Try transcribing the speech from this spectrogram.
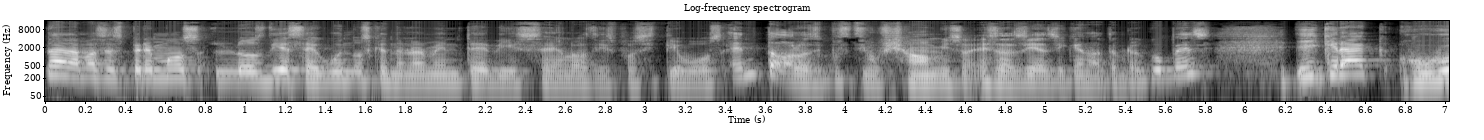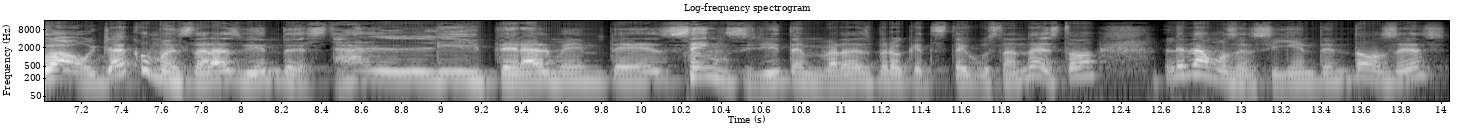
nada más esperemos los 10 segundos que normalmente dicen los dispositivos, en todos los dispositivos Xiaomi es así, así que no te preocupes. Y crack, wow, ya como estarás viendo está literalmente sencillita, en verdad espero que te esté gustando esto. Le damos en siguiente entonces.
